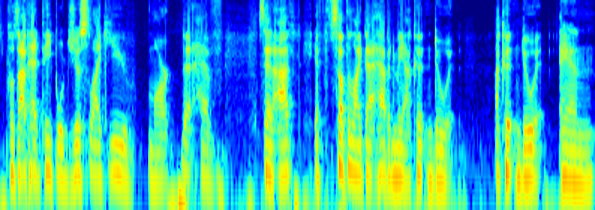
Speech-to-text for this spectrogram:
because I've had people just like you, Mark, that have said I if something like that happened to me, I couldn't do it. I couldn't do it, and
